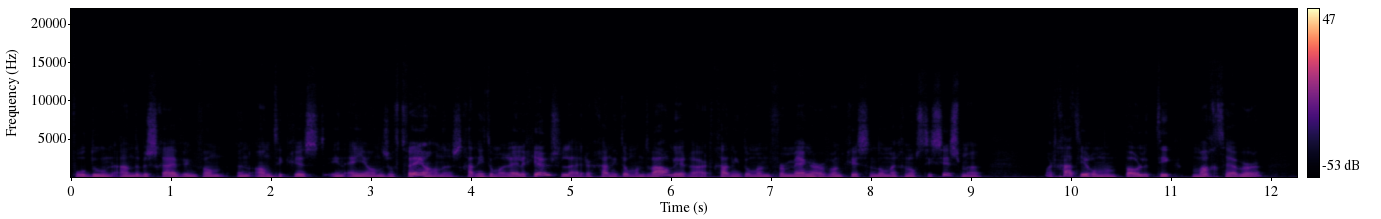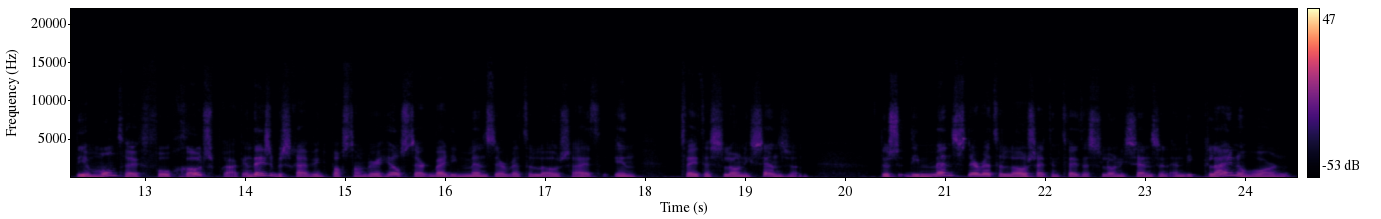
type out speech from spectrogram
voldoen aan de beschrijving van een antichrist in 1 Johannes of 2 Johannes. Het gaat niet om een religieuze leider, het gaat niet om een dwaalleraar, het gaat niet om een vermenger van christendom en gnosticisme, maar het gaat hier om een politiek machthebber die een mond heeft vol grootspraak. En deze beschrijving past dan weer heel sterk bij die mens der wetteloosheid in 2 Thessalonicensen. Dus die mens der wetteloosheid in 2 Thessalonicensen en die kleine hoorn,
